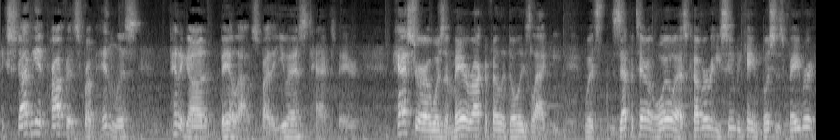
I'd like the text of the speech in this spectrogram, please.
extravagant profits from endless Pentagon bailouts by the U.S. taxpayer. Castro was a Mayor Rockefeller Dolly's lackey. With Zapatero oil as cover, he soon became Bush's favorite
